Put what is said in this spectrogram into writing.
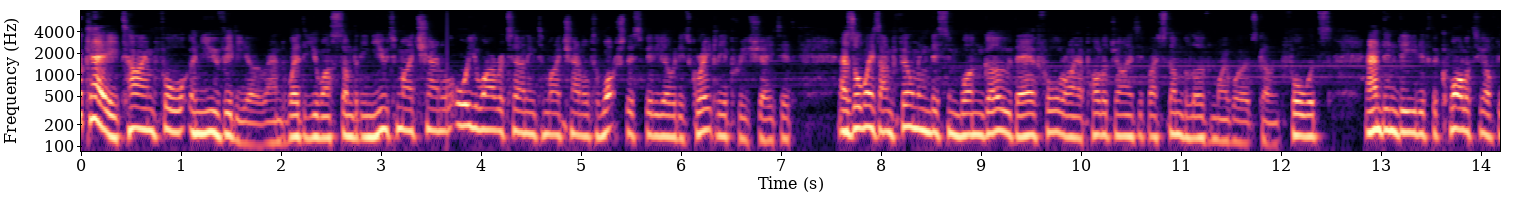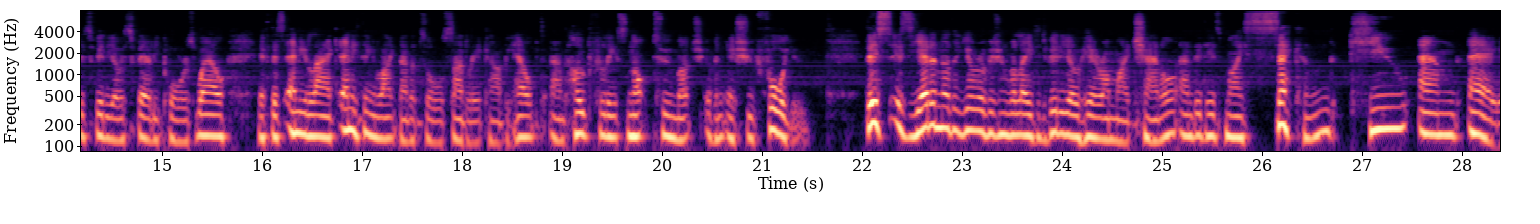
Okay, time for a new video, and whether you are somebody new to my channel or you are returning to my channel to watch this video, it is greatly appreciated. As always, I'm filming this in one go, therefore I apologise if I stumble over my words going forwards, and indeed if the quality of this video is fairly poor as well. If there's any lag, anything like that at all, sadly it can't be helped, and hopefully it's not too much of an issue for you. This is yet another Eurovision related video here on my channel, and it is my second Q&A.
